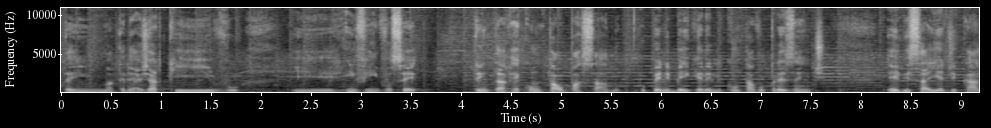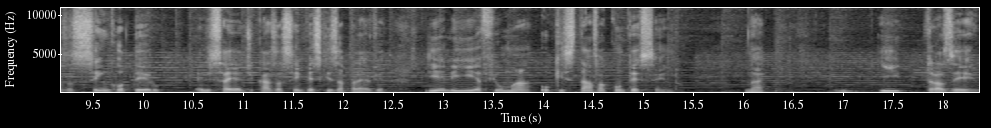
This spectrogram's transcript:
tem materiais de arquivo e, enfim, você tenta recontar o passado. O Penny Baker ele contava o presente. Ele saía de casa sem roteiro, ele saía de casa sem pesquisa prévia e ele ia filmar o que estava acontecendo, né? E trazer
